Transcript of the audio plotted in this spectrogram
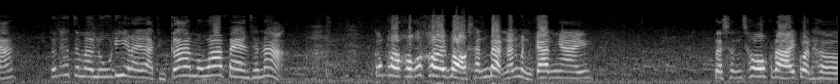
นะ แล้วเธอจะมารู้ดีอะไรล่ะ ถึงกล้ามาว่าแฟนฉันอะก็เพราะเขาก็เคยบอกฉันแบบนั้นเหมือนกันไง แต่ฉันโชคร้ายกว่าเธอ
